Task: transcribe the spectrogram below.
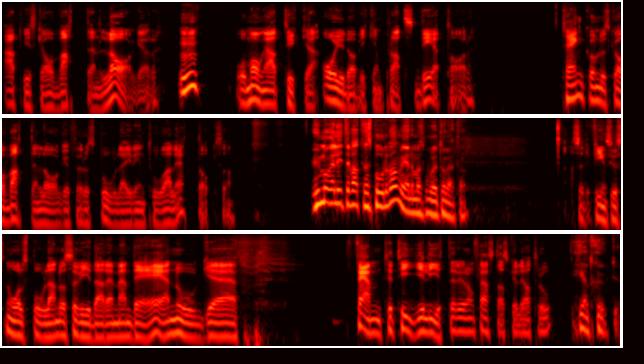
att vi ska ha vattenlager. Och många tycker, oj då vilken plats det tar. Tänk om du ska ha vattenlager för att spola i din toalett också. Hur många liter vatten spolar man med när man spolar i toaletten? Alltså det finns ju snålspolande och så vidare, men det är nog eh, 5 till 10 liter i de flesta skulle jag tro. Helt sjukt ju.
